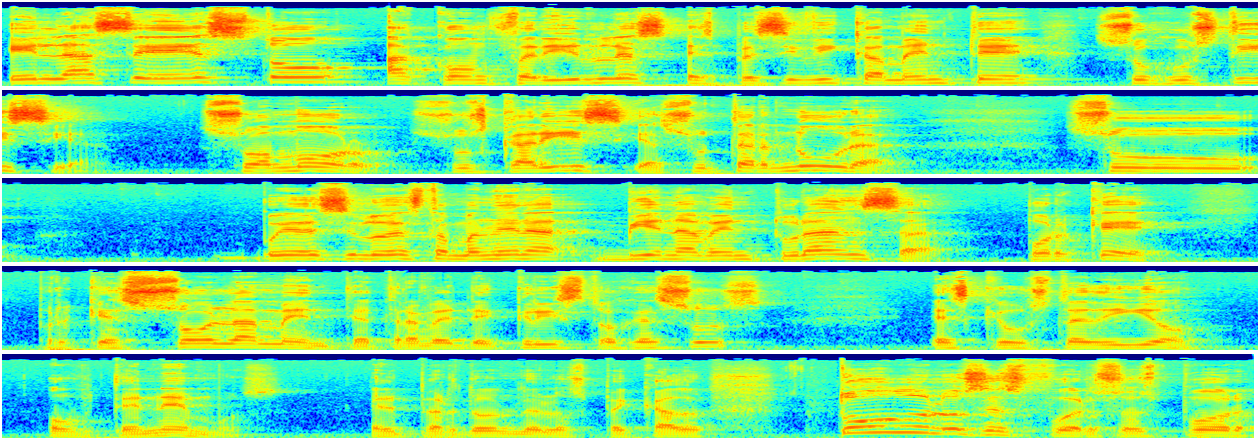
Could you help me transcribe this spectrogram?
Él hace esto a conferirles específicamente su justicia, su amor, sus caricias, su ternura, su, voy a decirlo de esta manera, bienaventuranza. ¿Por qué? Porque solamente a través de Cristo Jesús es que usted y yo obtenemos el perdón de los pecados. Todos los esfuerzos por,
